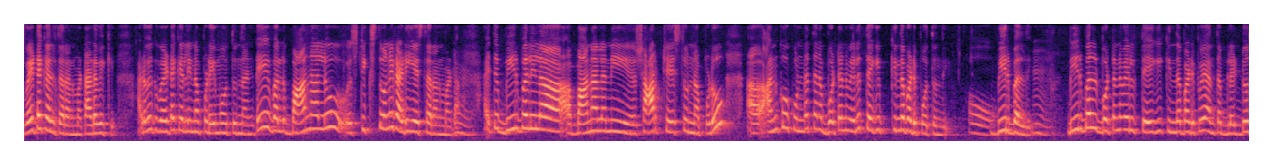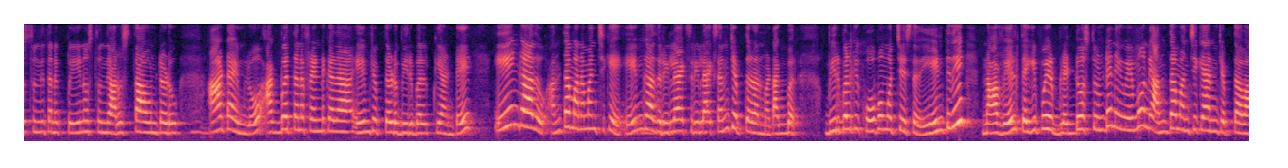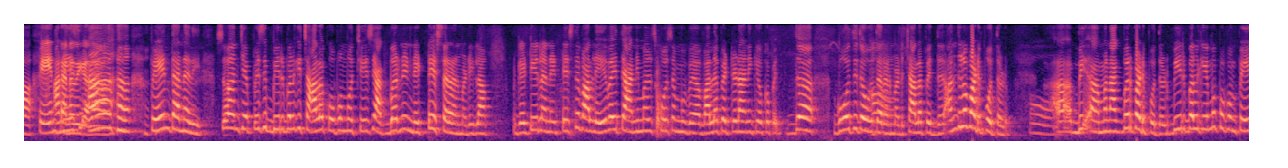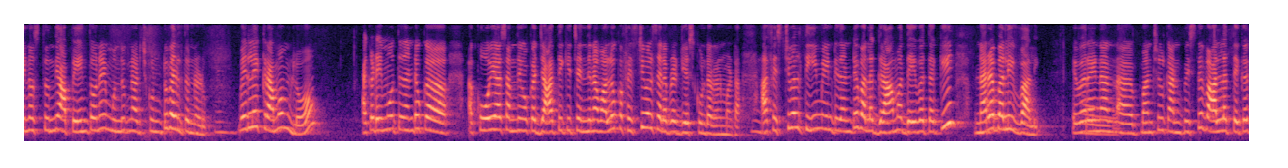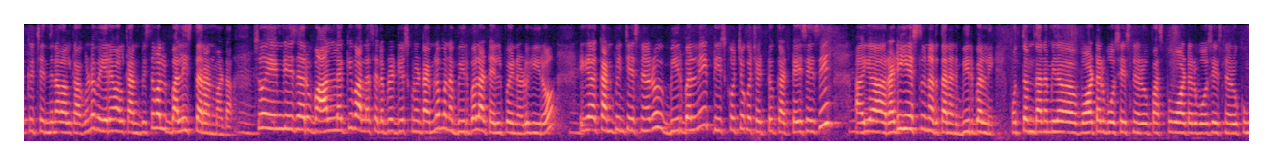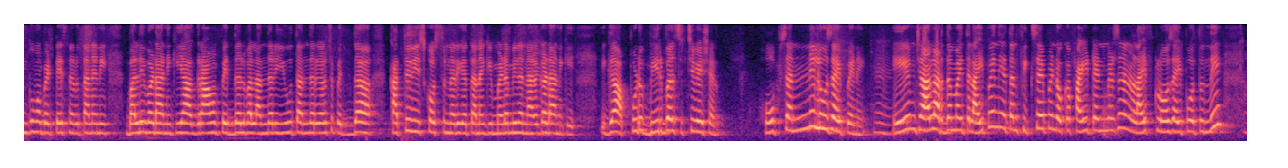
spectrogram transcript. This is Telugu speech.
వేటకి వెళ్తారనమాట అడవికి. అడవికి వేటకి వెళ్ళినప్పుడు ఏమవుతుందంటే వాళ్ళు బాణాలు స్టిక్స్తోని రెడీ చేస్తారనమాట అయితే బీర్బల్ ఇలా బాణాలని షార్ప్ చేస్తున్నప్పుడు అనుకోకుండా తన బొటన వేలు తెగి కింద పడిపోతుంది. బీర్బల్ది. బీర్బల్ బొటన వేలు తేగి కింద పడిపోయి అంత బ్లడ్ వస్తుంది తనకు పెయిన్ వస్తుంది అరుస్తూ ఉంటాడు. ఆ టైంలో అక్బర్ తన ఫ్రెండ్ కదా ఏం చెప్తాడు బీర్బల్కి అంటే ఏం కాదు అంతా మన మంచికే ఏం కాదు రిలాక్స్ రిలాక్స్ అని చెప్తాడు అనమాట అక్బర్. బీర్బల్కి కోపం వచ్చేస్తుంది. ఏంటిది? నా వేలు తెగిపోయి బ్లడ్ వస్తుంటే నువ్వేమో నీ అంతా మంచికే అని చెప్తావా? పెయిన్ తనది సో అని చెప్పేసి బీర్బల్కి చాలా కోపం వచ్చేసి అక్బర్ని నెట్టేస్తారనమాట ఇలా. గట్టి ఇలా నెట్టేస్తే వాళ్ళు ఏవైతే అనిమల్స్ కోసం వల పెట్టడానికి ఒక పెద్ద గోతి తవ్వుతారనమాట చాలా పెద్ద అందులో పడిపోతాడు. మన అక్బర్ పడిపోతాడు. బీర్బల్కి ఏమో పాపం పెయిన్ వస్తుంది ఆ పెయిన్తోనే ముందుకు నడుచుకుంటూ వెళ్తున్నాడు. వెళ్ళే క్రమంలో అక్కడ ఏమవుతుందంటే ఒక కోయా సంథింగ్ ఒక జాతికి చెందిన వాళ్ళు ఒక ఫెస్టివల్ సెలబ్రేట్ చేసుకుంటారు అనమాట ఆ ఫెస్టివల్ థీమ్ ఏంటిదంటే వాళ్ళ గ్రామ దేవతకి నరబలి ఇవ్వాలి. ఎవరైనా మనుషులు కనిపిస్తే వాళ్ళ తెగకి చెందిన వాళ్ళు కాకుండా వేరే వాళ్ళు కనిపిస్తే వాళ్ళు బలి ఇస్తారనమాట సో ఏం చేశారు? వాళ్ళకి వాళ్ళ సెలబ్రేట్ చేసుకునే టైంలో మన బీర్బల్ అటు వెళ్ళిపోయినాడు హీరో. ఇక కనిపించేసినారు బీర్బల్ని తీసుకొచ్చి ఒక చెట్టు కట్టేసేసి ఇక రెడీ చేస్తున్నారు తనని బీర్బల్ని. మొత్తం తన మీద వాటర్ పోసేసినారు పసుపు వాటర్ పోసేసినారు కుంకుమ పెట్టేసినారు తనని బలి ఇవ్వడానికి ఆ గ్రామ పెద్దలు వాళ్ళందరూ యూత్ అందరు కలిసి పెద్ద కత్తి తీసుకొస్తున్నారు ఇక తనకి మెడ మీద నరకడానికి. ఇక అప్పుడు బీర్బల్ సిచ్యువేషన్ హోప్స్ అన్నీ లూజ్ అయిపోయినాయి. ఏం చాలా అర్థమవుతుంది అయిపోయింది ఇక తను ఫిక్స్ అయిపోయింది. ఒక ఫైవ్ టెన్ మినిట్స్ నా లైఫ్ క్లోజ్ అయిపోతుంది.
